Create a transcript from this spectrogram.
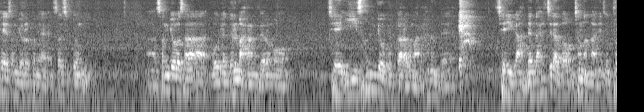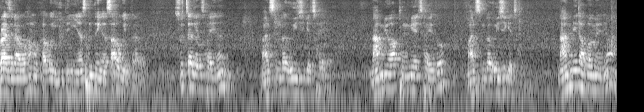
해외 선교를 보내서 지금 아, 선교사 뭐 우리가 늘 말하는 대로 뭐 제2 선교 국가라고 말을 하는데 제의가 안 된다 할지라도 엄청난 거 아니에요. 지금 브라질하고 한국하고 2등이냐 3등이냐 싸우고 있더라고요. 숫자적 차이는 말씀과 의식의 차이예요. 남미와 북미의 차이도 말씀과 의식의 차이. 남미 가보면요,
